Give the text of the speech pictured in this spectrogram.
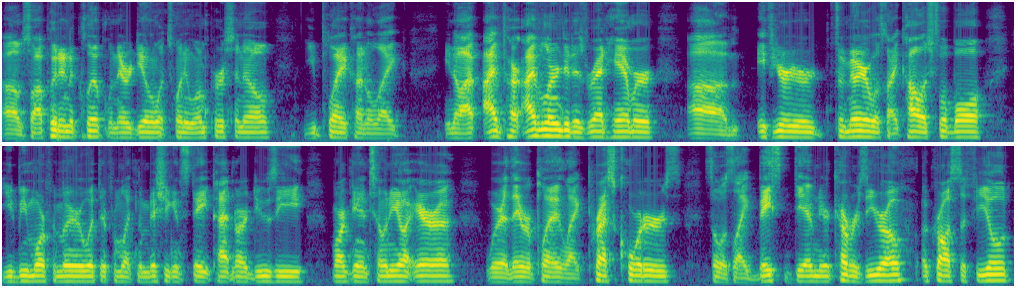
Um, so I put in a clip when they were dealing with 21 personnel. You play kind of like, you know, I, have heard, I've learned it as Red Hammer. Um, if you're familiar with like college football, you'd be more familiar with it from like the Michigan State Pat Narduzzi, Mark Dantonio era, where they were playing like press quarters. So it's like base damn near cover zero across the field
